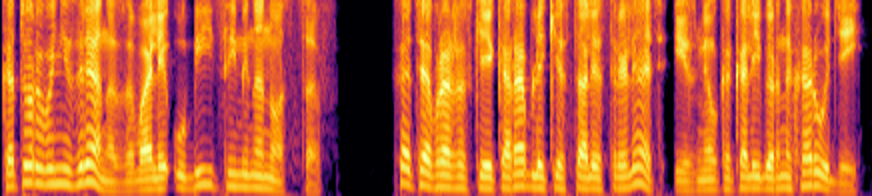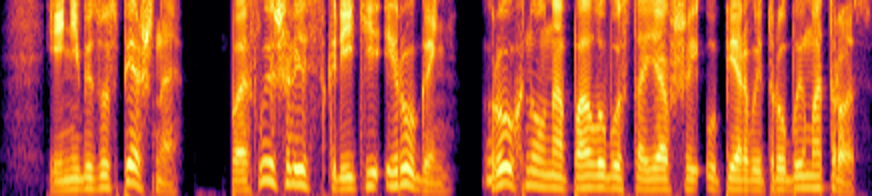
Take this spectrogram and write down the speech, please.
которого не зря называли убийцей миноносцев. Хотя вражеские кораблики стали стрелять из мелкокалиберных орудий, и не безуспешно, послышались скрики и ругань, рухнул на палубу стоявший у первой трубы матрос.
